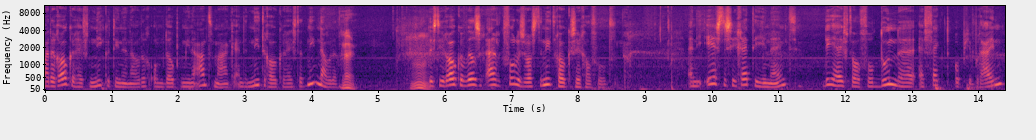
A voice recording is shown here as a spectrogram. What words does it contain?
Maar de roker heeft nicotine nodig om dopamine aan te maken. En de niet-roker heeft het niet nodig. Nee. Dus die roker wil zich eigenlijk voelen zoals de niet-roker zich al voelt. En die eerste sigaret die je neemt, die heeft al voldoende effect op je brein.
